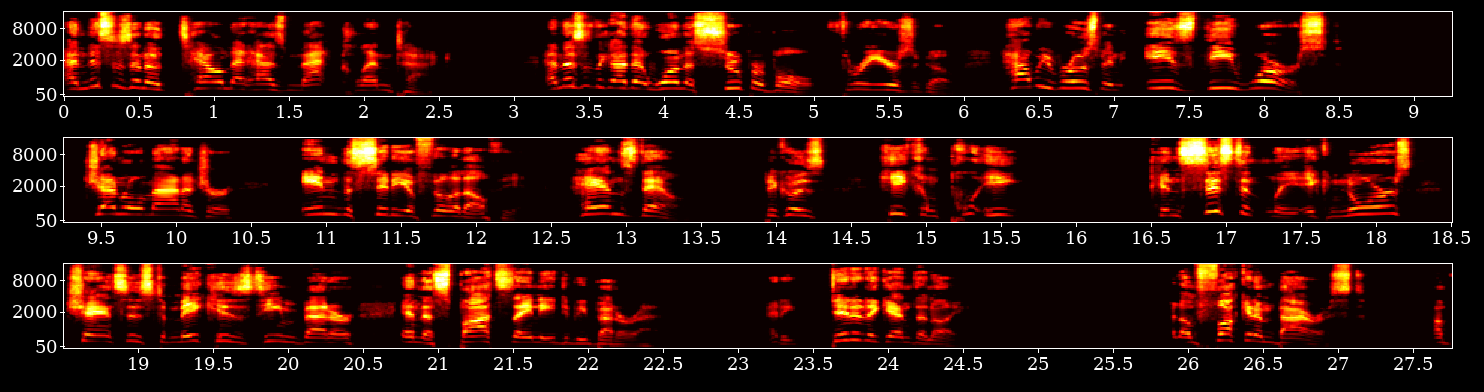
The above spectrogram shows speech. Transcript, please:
and this is in a town that has Matt Klentak. And this is the guy that won a Super Bowl three years ago. Howie Roseman is the worst general manager in the city of Philadelphia. Hands down. Because he compl- he consistently ignores chances to make his team better in the spots they need to be better at. And he did it again tonight. And I'm fucking embarrassed. I'm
